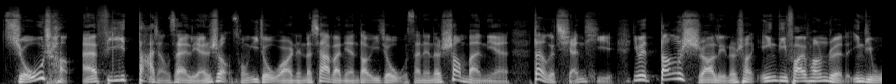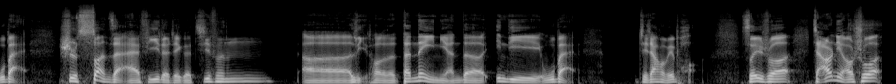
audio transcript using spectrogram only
九场 F 一大奖赛连胜，从一九五二年的下半年到一九五三年的上半年。但有个前提，因为当时啊，理论上 Indy 500、Indy 五百是算在 F 一的这个积分呃里头的，但那一年的 Indy 五百这家伙没跑，所以说，假如你要说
